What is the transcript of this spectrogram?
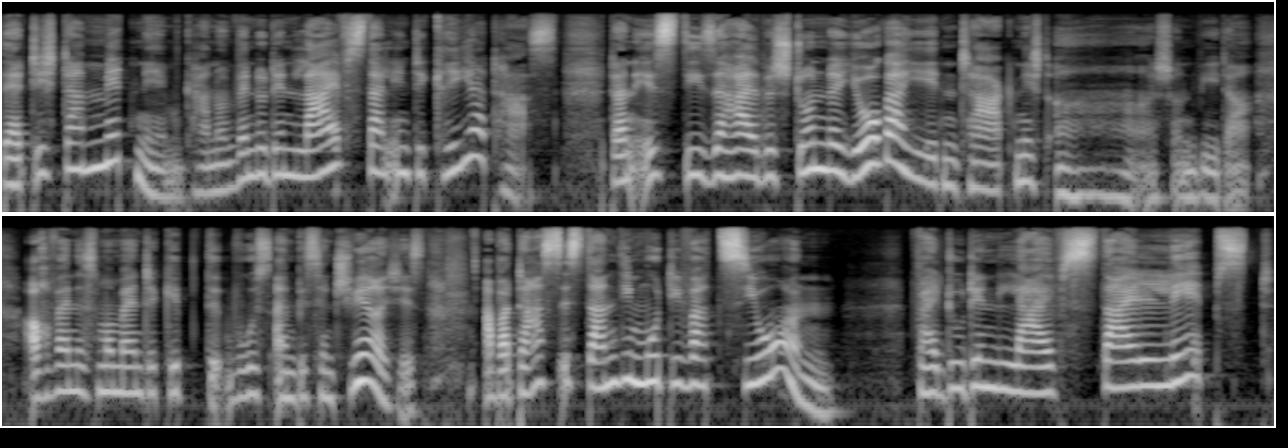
der dich da mitnehmen kann. Und wenn du den Lifestyle integriert hast, dann ist diese halbe Stunde Yoga jeden Tag nicht oh, schon wieder, auch wenn es Momente gibt, wo es ein bisschen schwierig ist. Aber das ist dann die Motivation, weil du den Lifestyle lebst.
